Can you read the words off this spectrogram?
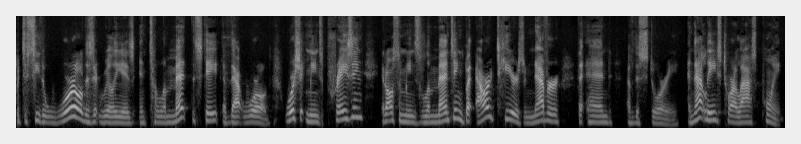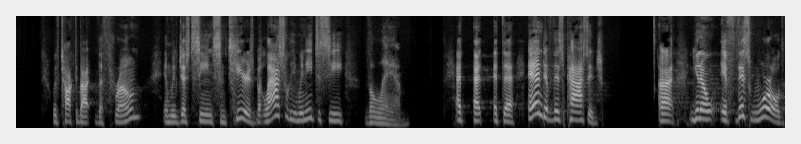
but to see the world as it really is and to lament the state of that world. Worship means praising, it also means lamenting, but our tears are never the end of the story. And that leads to our last point. We've talked about the throne and we've just seen some tears, but lastly, we need to see the lamb. At, at, at the end of this passage, uh, you know, if this world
